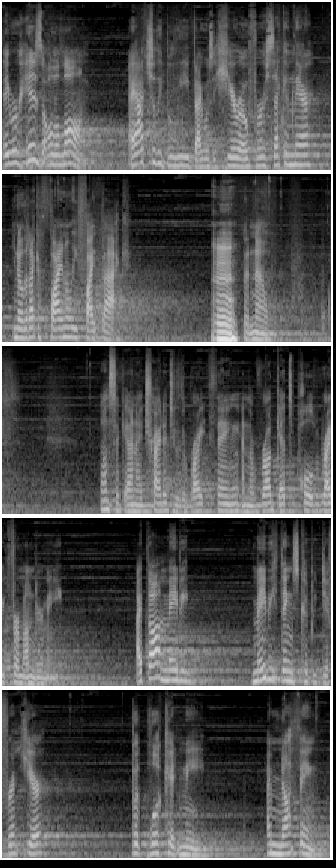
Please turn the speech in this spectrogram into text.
They were his all along. I actually believed I was a hero for a second there. You know, that I could finally fight back. Mm. But no. Once again, I try to do the right thing, and the rug gets pulled right from under me. I thought maybe. maybe things could be different here. But look at me. I'm nothing.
